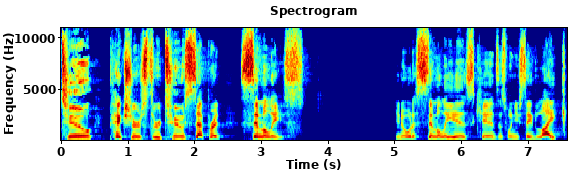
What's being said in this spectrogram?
Two pictures through two separate similes. You know what a simile is, kids? Is when you say like.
